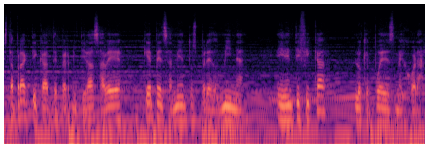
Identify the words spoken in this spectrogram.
Esta práctica te permitirá saber qué pensamientos predominan e identificar lo que puedes mejorar.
